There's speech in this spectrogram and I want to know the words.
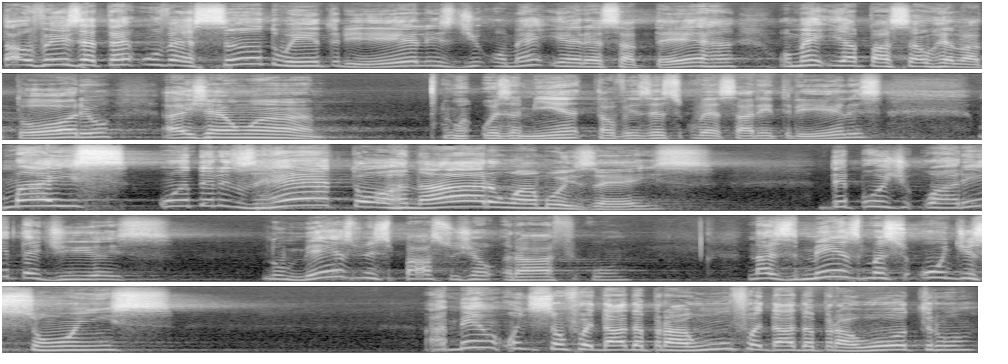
talvez até conversando entre eles de como é que era essa terra, como é que ia passar o relatório, aí já é uma, uma coisa minha, talvez eles conversarem entre eles, mas quando eles retornaram a Moisés, depois de 40 dias, no mesmo espaço geográfico, nas mesmas condições, a mesma condição foi dada para um, foi dada para outro,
